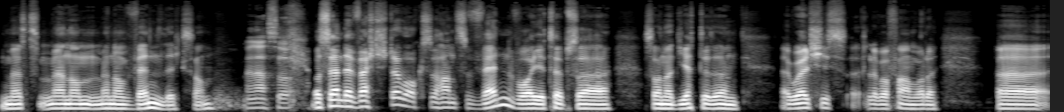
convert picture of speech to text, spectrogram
med, med, någon, med någon vän liksom. men alltså, Och sen det värsta var också hans vän var ju typ så här, sa något jättedum. Uh, well she's, eller vad fan var det? Eh,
